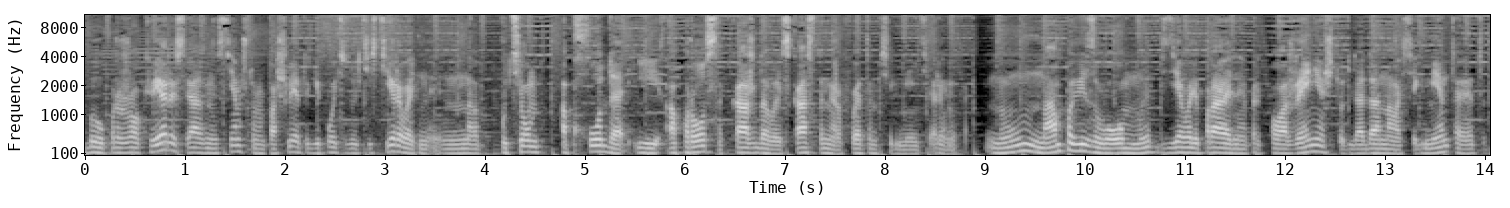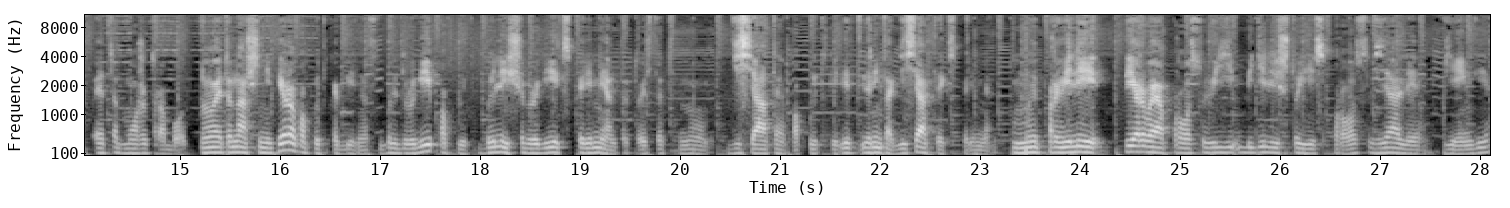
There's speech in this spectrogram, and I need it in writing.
был прыжок веры, связанный с тем, что мы пошли эту гипотезу тестировать на, путем обхода и опроса каждого из кастомеров в этом сегменте рынка. Ну, нам повезло, мы сделали правильное предположение, что для данного сегмента это, это может работать. Но это наша не первая попытка бизнеса, были другие попытки, были еще другие эксперименты, то есть это, ну, десятая попытка, или, вернее так, десятый эксперимент. Мы провели первый опрос, убедились, что есть спрос, взяли деньги,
